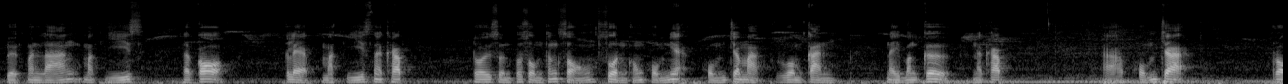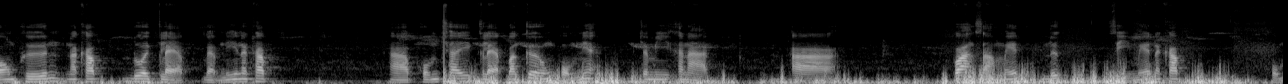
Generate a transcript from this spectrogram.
เปลือกมันล้างหมักยีสต์แล้วก็แกลบหมักยีสต์นะครับ โดยส่วนผสมทั้งสองส่วนของผมเนี่ยผมจะหมักรวมกันในบังเกอร์นะครับผมจะรองพื้นนะครับด้วยแกลบแบบนี้นะครับ ผมใช้แกลบบังเกอร์ของผมเนี่ย จะมีขนาดกว้าง 3 เมตร ลึก 4 เมตรนะครับ ผม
